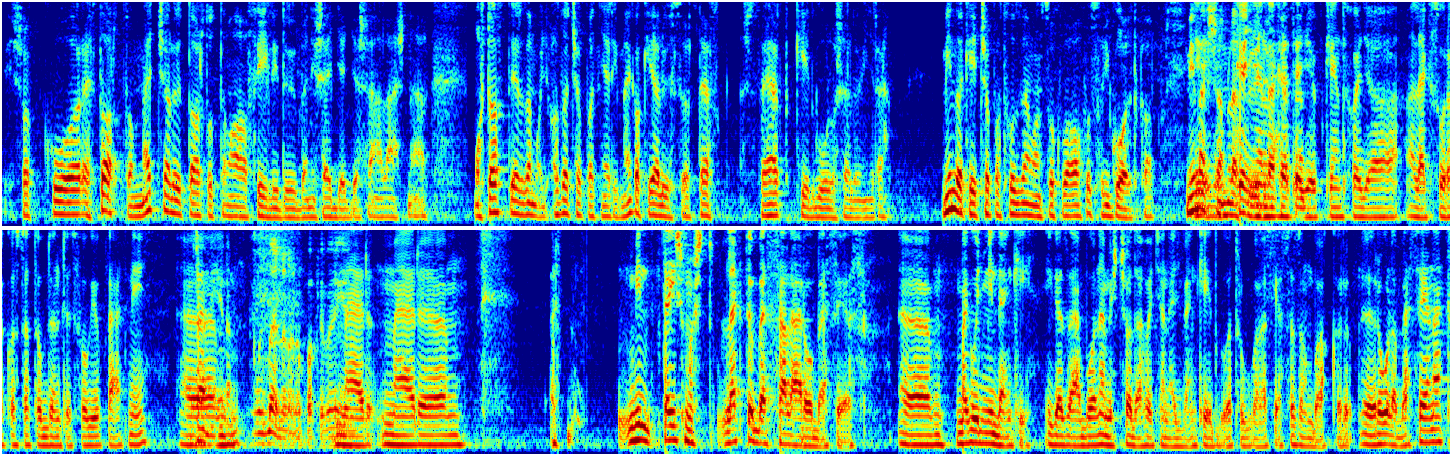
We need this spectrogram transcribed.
És akkor ezt tartottam meccs előtt, tartottam a félidőben is egy-egyes állásnál. Most azt érzem, hogy az a csapat nyeri meg, aki először tesz szert két gólos előnyre. Mind a két csapat hozzá van szokva ahhoz, hogy gólt kap. Mi meg sem Könnyen lehet ezen. egyébként, hogy a, a legszórakoztatóbb döntőt fogjuk látni. Remélem. Úgy benne van a pakliban, igen. Mert, mert ezt mind, te is most legtöbbet Szaláról beszélsz. Meg úgy mindenki igazából, nem is csoda, hogyha 42 gólt rúg valaki a szezonban, akkor róla beszélnek.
